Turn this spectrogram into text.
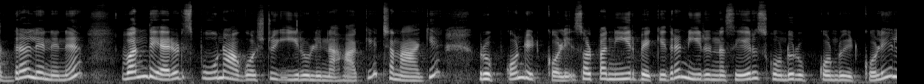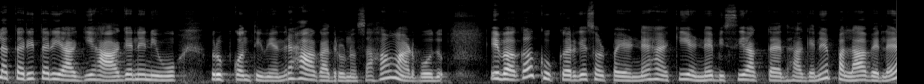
ಅದರಲ್ಲೇನೆ ಒಂದು ಎರಡು ಸ್ಪೂನ್ ಆಗುವಷ್ಟು ಈರುಳ್ಳಿನ ಹಾಕಿ ಚೆನ್ನಾಗಿ ರುಬ್ಕೊಂಡು ಇಟ್ಕೊಳ್ಳಿ. ಸ್ವಲ್ಪ ನೀರು ಬೇಕಿದ್ರೆ ನೀರನ್ನು ಸೇರಿಸ್ಕೊಂಡು ರುಬ್ಕೊಂಡು ಇಟ್ಕೊಳ್ಳಿ. ಇಲ್ಲ ತರಿ ತರಿಯಾಗಿ ಹಾಗೇ ನೀವು ರುಬ್ಕೊತೀವಿ ಅಂದರೆ ಹಾಗಾದ್ರೂ ಸಹ ಮಾಡ್ಬೋದು. ಇವಾಗ ಕುಕ್ಕರ್ಗೆ ಸ್ವಲ್ಪ ಎಣ್ಣೆ ಹಾಕಿ, ಎಣ್ಣೆ ಬಿಸಿ ಆಗ್ತಾ ಇದ್ದ ಹಾಗೆಯೇ ಪಲಾವ್ ಎಲೆ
